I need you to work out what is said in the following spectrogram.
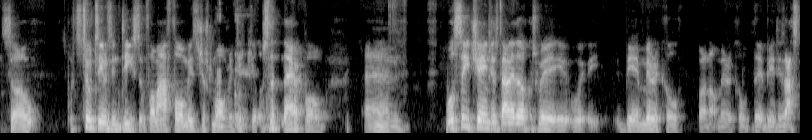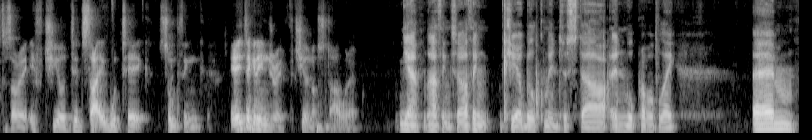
So it's two teams in decent form. Our form is just more ridiculous than their form. Um, We'll see changes, Danny, though, because we, we it'd be a miracle, well, not a miracle, it'd be a disaster, sorry, if Chio did start. It would take something, it'd take an injury for Chio not to start, wouldn't it? Yeah, I think so. I think Chio will come in to start, and we'll probably um,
